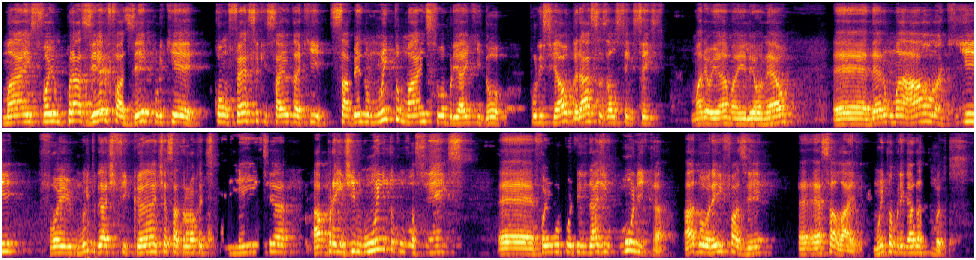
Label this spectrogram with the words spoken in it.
mas foi um prazer fazer, porque confesso que saiu daqui sabendo muito mais sobre Aikido policial, graças aos senseis Marioyama e Leonel. É, deram uma aula aqui, foi muito gratificante essa troca de experiência, aprendi muito com vocês, é, foi uma oportunidade única, adorei fazer é, essa live. Muito obrigado a todos.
